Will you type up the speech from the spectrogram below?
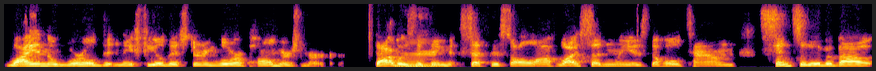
why in the world didn't they feel this during Laura Palmer's murder? That was the Hmm. thing that set this all off. Why suddenly is the whole town sensitive about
